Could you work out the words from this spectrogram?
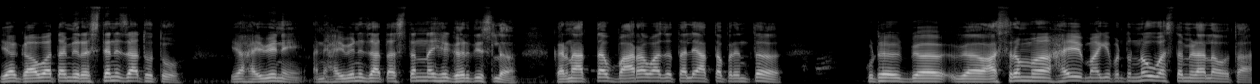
या गावात आम्ही रस्त्याने जात होतो. या हायवेने आणि हायवेने जात असताना हे घर दिसलं. कारण आत्ता बारा वाजत आले आत्तापर्यंत कुठं ब- आश्रम आहे मागे पण तो नऊ वाजता मिळाला होता.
